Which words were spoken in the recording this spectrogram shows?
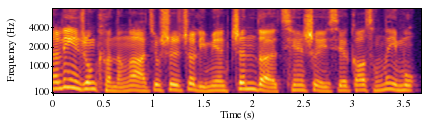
那另一种可能啊，就是这里面真的牵涉一些高层内幕。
